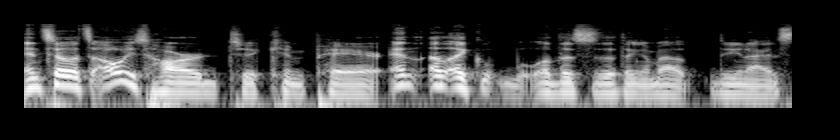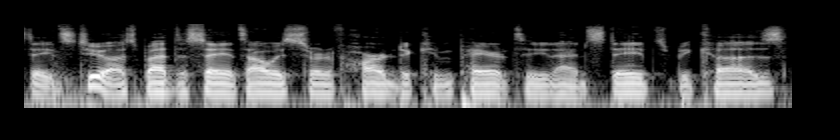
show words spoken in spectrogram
And so it's always hard to compare. And uh, like, well, this is the thing about the United States too. I was about to say it's always sort of hard to compare to the United States because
